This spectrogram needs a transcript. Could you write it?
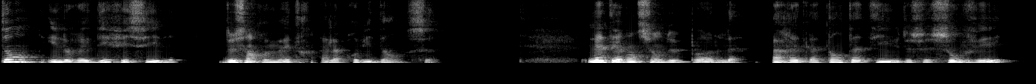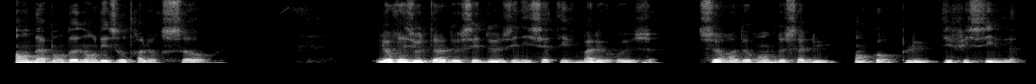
tant il leur est difficile de s'en remettre à la providence. L'intervention de Paul arrête la tentative de se sauver en abandonnant les autres à leur sort. Le résultat de ces deux initiatives malheureuses sera de rendre le salut encore plus difficile.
